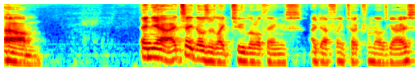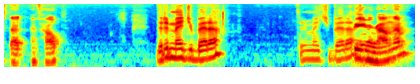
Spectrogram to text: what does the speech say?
Um, and yeah, I'd say those are like two little things I definitely took from those guys that have helped did it make you better did it make you better being around them.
